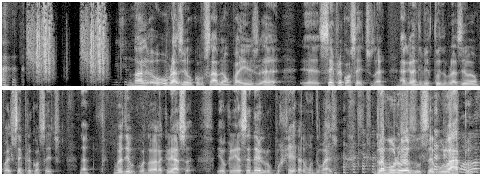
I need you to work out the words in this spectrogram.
Nós, o Brasil, como sabe, é um país é, é, sem preconceitos, né? A grande virtude do Brasil é um país sem preconceitos, né? Como eu digo, quando eu era criança, eu queria ser negro, porque era muito mais glamouroso ser mulato.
